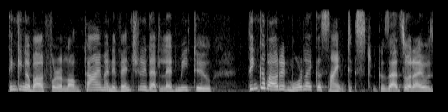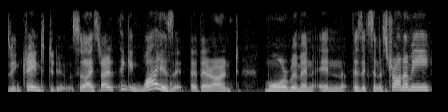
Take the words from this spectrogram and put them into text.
thinking about for a long time, and eventually that led me to think about it more like a scientist because that's what I was being trained to do. So I started thinking, why is it that there aren't more women in physics and astronomy?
